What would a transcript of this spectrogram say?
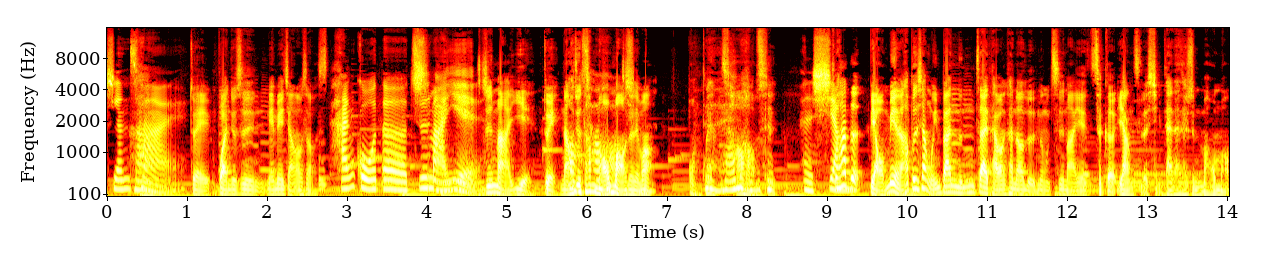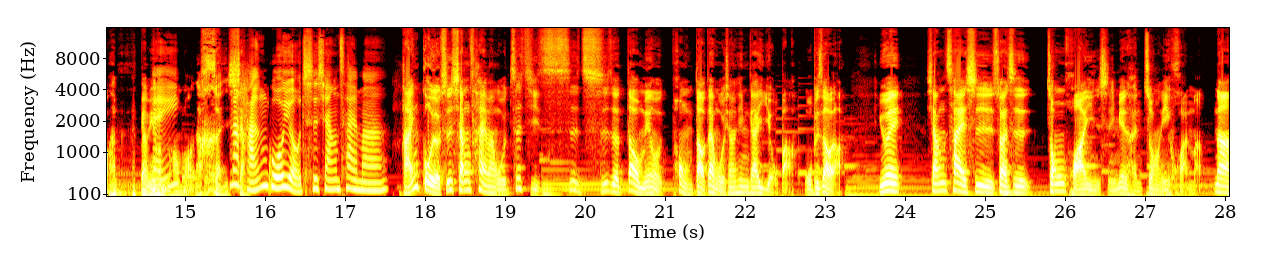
生菜，对，不然就是美美讲到什么韩国的芝麻叶芝麻叶，对，然后就它毛毛的，有没有？哦，对那超好吃。很香，它的表面啊，它不是像我一般人在台湾看到的那种芝麻叶这个样子的形态，它就是毛毛，它表面会毛毛，它很那香。韩国有吃香菜吗？韩国有吃香菜吗？我这几次吃的倒没有碰到，但我相信应该有吧，我不知道啦。因为香菜是算是中华饮食里面很重要的一环嘛。那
